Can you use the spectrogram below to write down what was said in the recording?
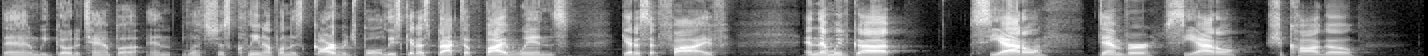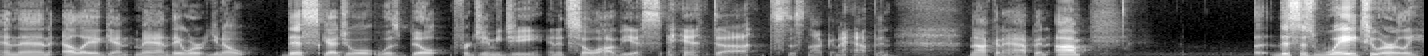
Then we go to Tampa, and let's just clean up on this garbage bowl. At least get us back to five wins. Get us at five and then we've got Seattle, Denver, Seattle, Chicago, and then LA again. Man, they were, you know, this schedule was built for Jimmy G, and it's so obvious, and uh, it's just not going to happen. Not going to happen. Um, uh, this is way too early,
